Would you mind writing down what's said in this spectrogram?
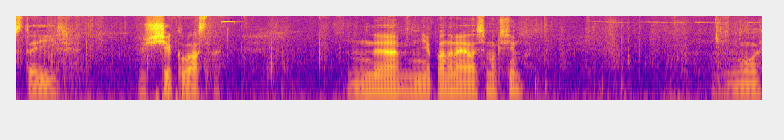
стоит. Вообще классно. Да, мне понравилось, Максим. Вот.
